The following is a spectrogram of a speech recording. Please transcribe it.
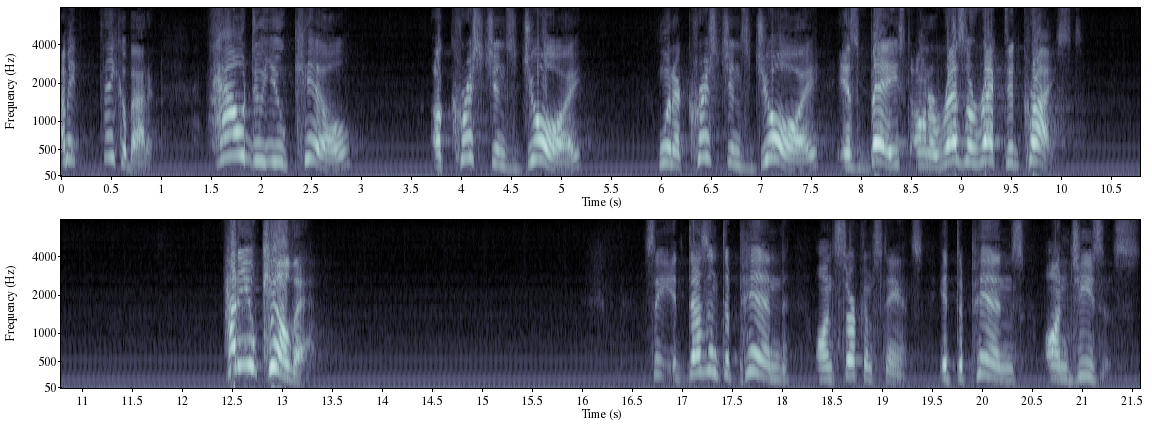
I mean, think about it. How do you kill a Christian's joy when a Christian's joy is based on a resurrected Christ? How do you kill that? See, it doesn't depend on circumstance, it depends on Jesus.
